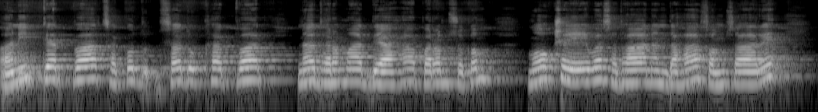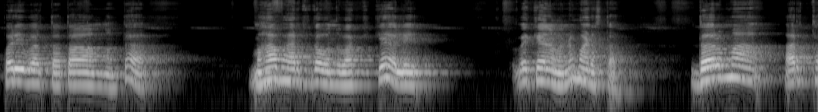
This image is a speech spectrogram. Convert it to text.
ಅನಿತ್ಯತ್ವಾತ್ ಸಕು ಸದುಃಖತ್ವಾತ್ನ ಧರ್ಮಾದ್ಯಾಹ, ಪರಂ ಸುಖಂ, ಮೋಕ್ಷ ಏವ ಸದಾನಂದ ಸಂಸಾರೇ ಪರಿವರ್ತತಾಂ ಅಂತ ಮಹಾಭಾರತದ ಒಂದು ವಾಕ್ಯಕ್ಕೆ ಅಲ್ಲಿ ವ್ಯಾಖ್ಯಾನವನ್ನು ಮಾಡಿಸ್ತಾರೆ. ಧರ್ಮ, ಅರ್ಥ,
